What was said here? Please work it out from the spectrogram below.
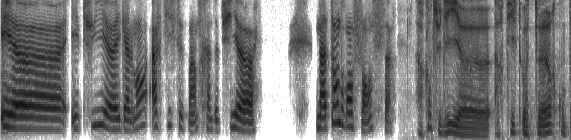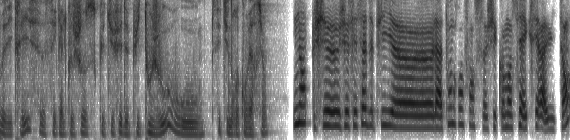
et, et puis également artiste peintre depuis ma tendre enfance. Alors quand tu dis euh, artiste, auteur, compositrice, c'est quelque chose que tu fais depuis toujours ou c'est une reconversion? Non, je, fais ça depuis euh, la tendre enfance. J'ai commencé à écrire à 8 ans.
